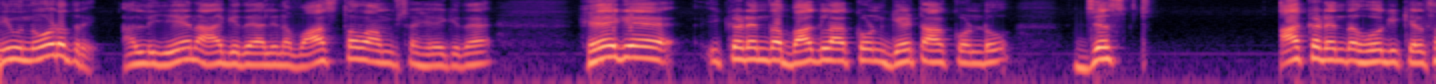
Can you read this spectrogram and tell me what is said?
ನೀವು ನೋಡಿದ್ರಿ, ಅಲ್ಲಿ ಏನಾಗಿದೆ ಅಲ್ಲಿನ ವಾಸ್ತವ ಅಂಶ ಹೇಗಿದೆ, ಹೇಗೆ ಈ ಕಡೆಯಿಂದ ಬಾಗಿಲು ಹಾಕ್ಕೊಂಡು ಗೇಟ್ ಹಾಕ್ಕೊಂಡು ಜಸ್ಟ್ ಆ ಕಡೆಯಿಂದ ಹೋಗಿ ಕೆಲಸ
